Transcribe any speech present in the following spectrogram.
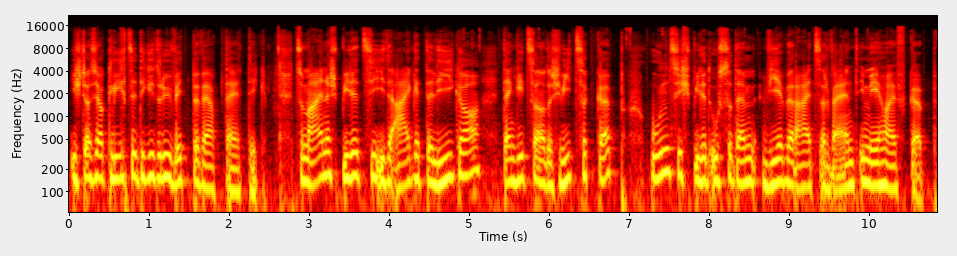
ist das ja gleichzeitig in drei Wettbewerben tätig. Zum einen spielen sie in der eigenen Liga, dann gibt es noch den Schweizer Cup und sie spielen außerdem, wie bereits erwähnt, im EHF Cup.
